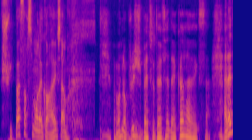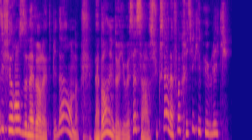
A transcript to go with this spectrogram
Je suis pas forcément d'accord avec ça, moi. Bah, moi non plus, je suis pas tout à fait d'accord avec ça. À la différence de Never Let Me Down, la Born in the USA, c'est un succès à la fois critique et public.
